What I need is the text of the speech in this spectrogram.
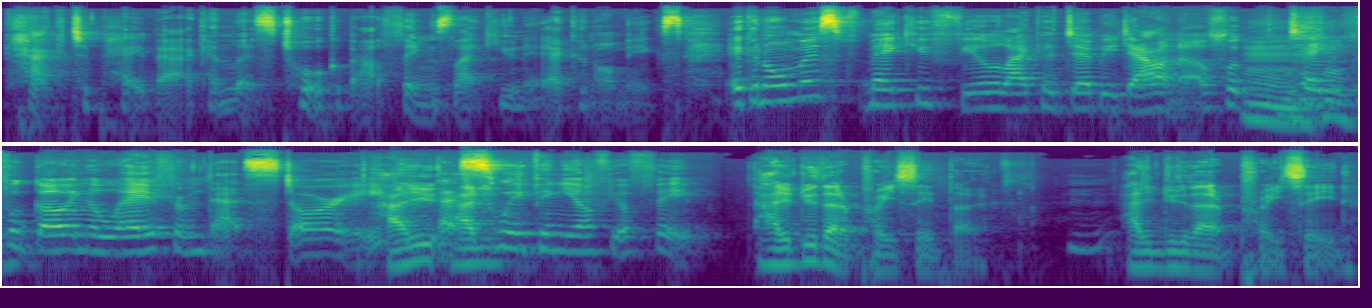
CAC to payback, and let's talk about things like unit economics. It can almost make you feel like a Debbie Downer for mm. take, for going away from that story how do you, that's sweeping you, you off your feet. How do you do that at pre-seed though? Mm-hmm. How do you do that at pre-seed?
